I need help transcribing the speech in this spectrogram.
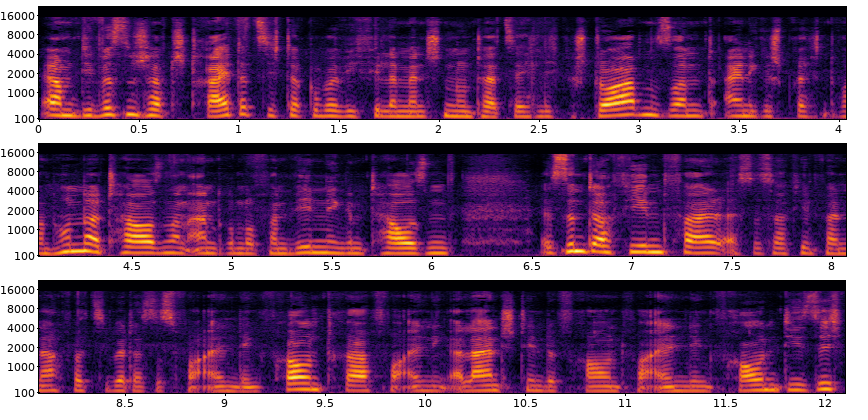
Ähm, die Wissenschaft streitet sich darüber, wie viele Menschen nun tatsächlich gestorben sind. Einige sprechen von Hunderttausenden, andere nur von wenigen Tausend. Es sind auf jeden Fall, es ist auf jeden Fall nachvollziehbar, dass es vor allen Dingen Frauen traf, vor allen Dingen alleinstehende Frauen, vor allen Dingen Frauen, die sich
